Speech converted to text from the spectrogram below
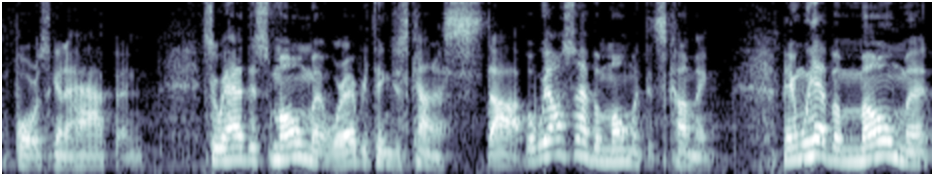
before it was going to happen. So we had this moment where everything just kind of stopped. But we also have a moment that's coming. Man, we have a moment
